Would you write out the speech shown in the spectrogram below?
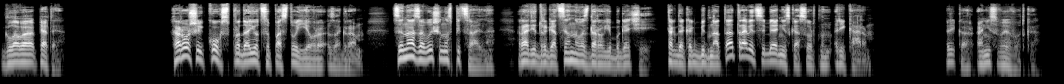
Глава пятая. Хороший кокс продается по 100 евро за грамм. Цена завышена специально, ради драгоценного здоровья богачей, тогда как беднота травит себя низкосортным рикаром. Рикар, а не своя водка.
